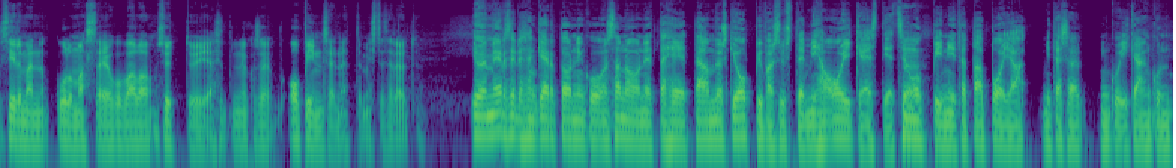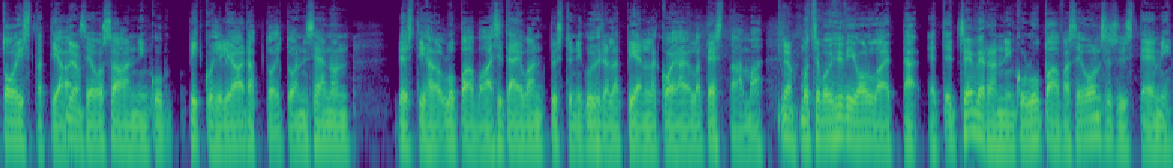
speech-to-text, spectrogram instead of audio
silmän kulmassa joku valo syttyi ja sitten niin se opin sen, että mistä se löytyy. Joo, ja Mercedesen kertoo, niin kuin on sanonut, että he, tämä on myöskin oppiva systeemi ihan oikeasti, että se mm. oppii niitä tapoja, mitä sä niin kuin ikään kuin toistat ja Joo. se osaa niin kuin pikkuhiljaa adaptoitua, niin sehän on tietysti ihan lupaavaa. Sitä ei vaan pysty niin kuin yhdellä pienellä kojaajalla testaamaan. Mutta se voi hyvin olla, että, että sen verran niin kuin lupaava se on se systeemi,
